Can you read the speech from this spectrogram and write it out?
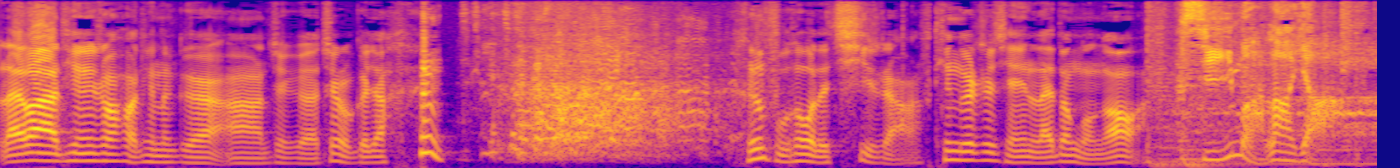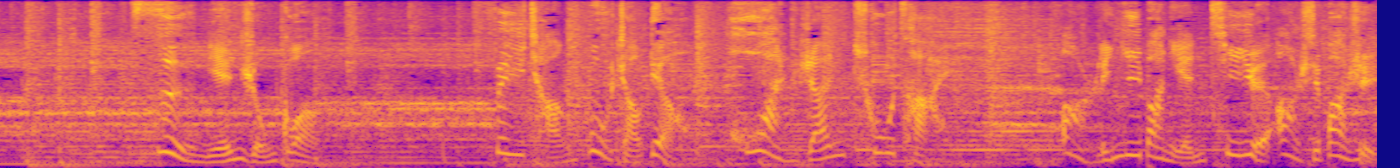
来吧，听一首好听的歌啊！这个这首歌叫《哼》。很符合我的气质啊！听歌之前来段广告啊！喜马拉雅四年荣光，非常不着调，焕然出彩。二零一八年七月二十八日，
